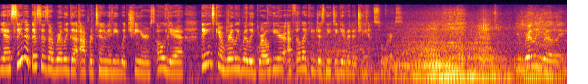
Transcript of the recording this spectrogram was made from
Yeah, see that this is a really good opportunity with Cheers. Oh, yeah. Things can really, really grow here. I feel like you just need to give it a chance, Taurus. You really, really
